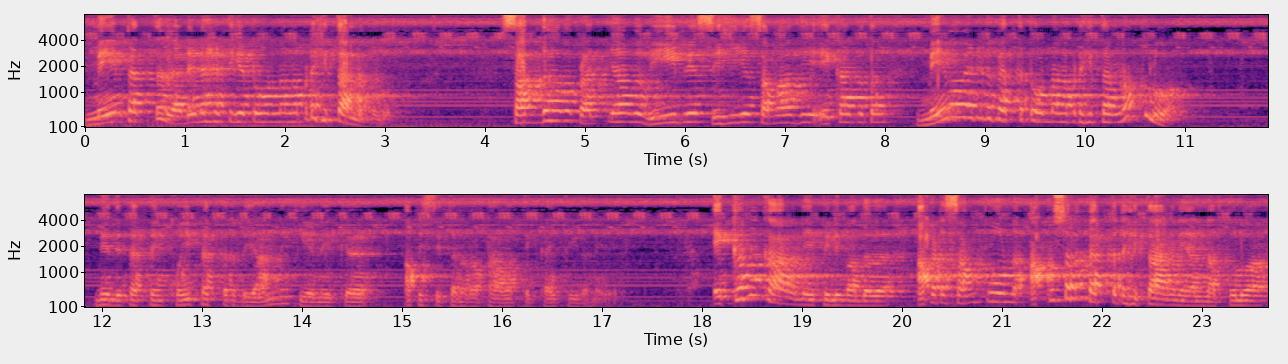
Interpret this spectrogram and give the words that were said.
මේ පැත්ත වැඩෙන හැටියට ඕන නම් අපිට හිතන්න පුළුවන්. සද්ධාව, ප්‍රඥාව, වීර්ය, සිහිය, සමාධිය, ඒකාග්‍රතාව මේවා වැඩෙන පැත්තට ඕන අපිට හිතන්න පුළුවන්. මේ දෙපැත්තෙන් කොයි පැත්තටද යන්නේ කියන එක අපි සිතන රටාවත් එක්කයි තීරණය එකම කාරණේ පිළිබඳව අපට සම්පූර්ණ අකුසල පැත්තට හිතාගෙන යන්නත් පුළුවන්.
